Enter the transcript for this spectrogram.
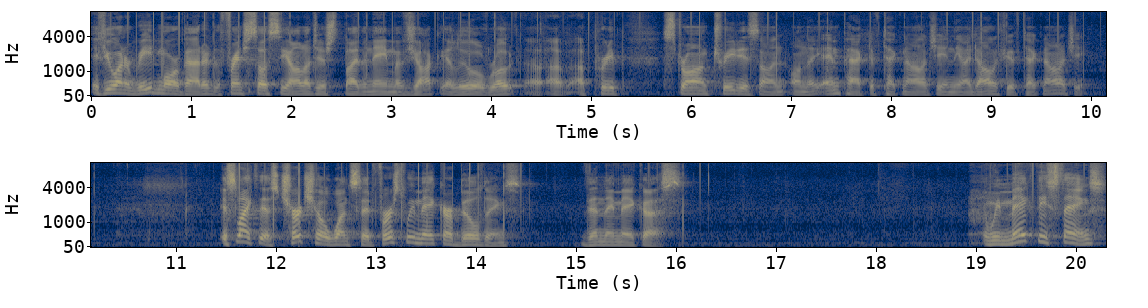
If you want to read more about it, the French sociologist by the name of Jacques Ellul wrote a, a, pretty strong treatise on, on the impact of technology and the idolatry of technology. It's like this Churchill once said, First we make our buildings, then they make us. And we make these things,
